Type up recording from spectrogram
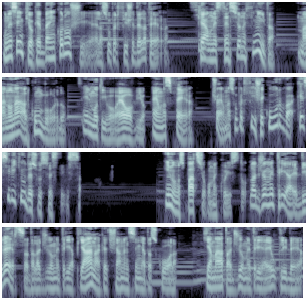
Un esempio che ben conosci è la superficie della Terra, sì. che ha un'estensione finita, ma non ha alcun bordo, e il motivo è ovvio, è una sfera, cioè una superficie curva che si richiude su se stessa. In uno spazio come questo, la geometria è diversa dalla geometria piana che ci hanno insegnato a scuola, chiamata geometria euclidea,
